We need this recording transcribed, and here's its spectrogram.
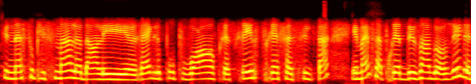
qu'un assouplissement là, dans les règles pour pouvoir prescrire serait facilitant. Et même, ça pourrait désengorger le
